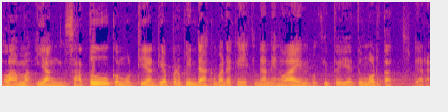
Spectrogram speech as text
lama yang satu kemudian dia berpindah kepada keyakinan yang lain begitu yaitu murtad saudara.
